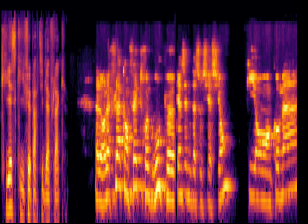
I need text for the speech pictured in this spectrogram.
Qui est-ce qui fait partie de la FLAC Alors la FLAC en fait regroupe une quinzaine d'associations qui ont en commun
